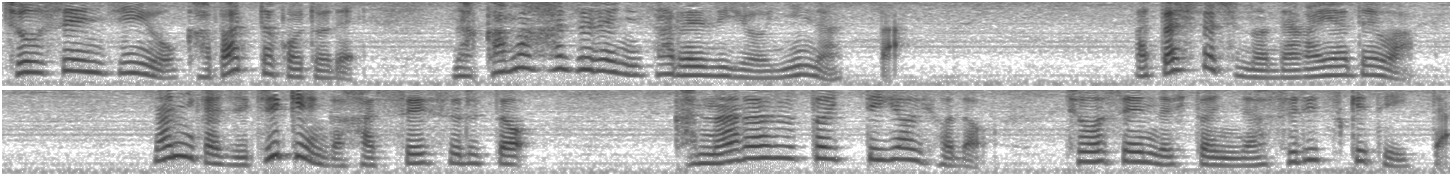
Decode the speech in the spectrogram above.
朝鮮人をかばったことで仲間外れにされるようになった。私たちの長屋では何か事件が発生すると必ずと言ってよいほど朝鮮の人になすりつけていた。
